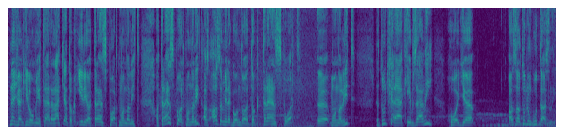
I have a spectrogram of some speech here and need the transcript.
40 kilométerre, látjátok? Írja a Transport Monolit. A Transport Monolit az az, amire gondoltok, Transport uh, Monolit. Tehát úgy kell elképzelni, hogy uh, azzal tudunk utazni.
